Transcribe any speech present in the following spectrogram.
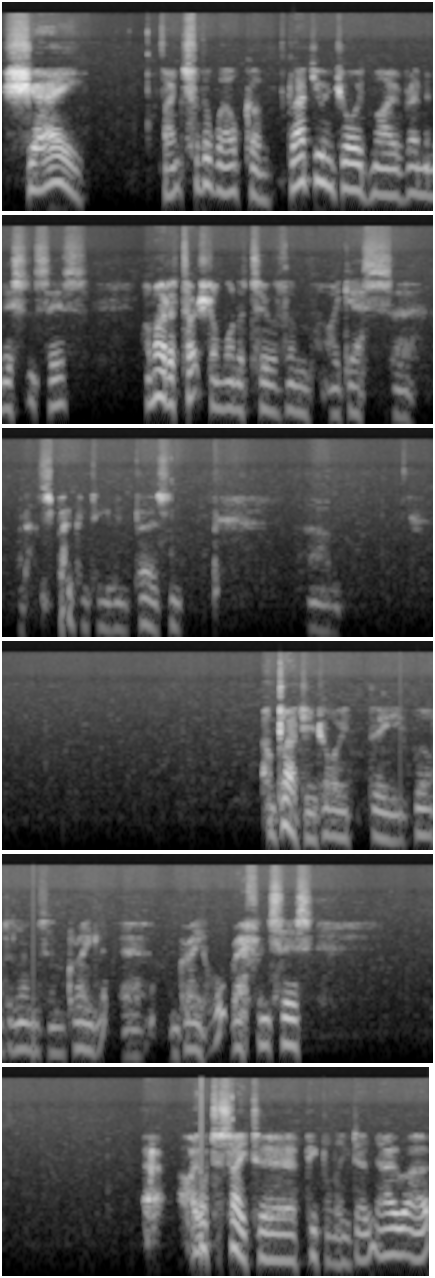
Che, thanks for the welcome. Glad you enjoyed my reminiscences. I might have touched on one or two of them, I guess, uh, when I've spoken to you in person. Um, I'm glad you enjoyed the Wilderlands and Grey uh, Greyhawk references. Uh, I ought to say to people who don't know, uh,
